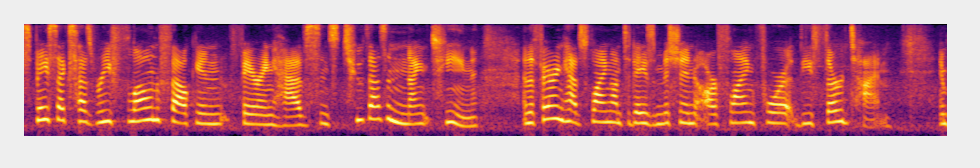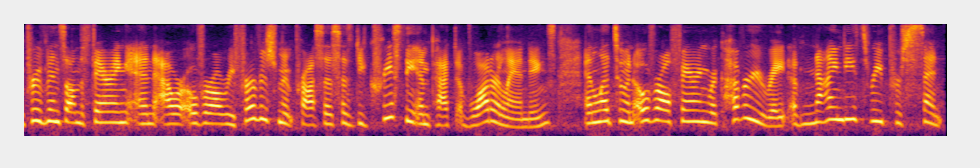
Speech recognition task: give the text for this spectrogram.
SpaceX has reflown Falcon fairing halves since 2019, and the fairing halves flying on today's mission are flying for the third time. Improvements on the fairing and our overall refurbishment process has decreased the impact of water landings and led to an overall fairing recovery rate of 93%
